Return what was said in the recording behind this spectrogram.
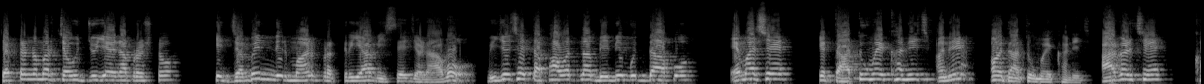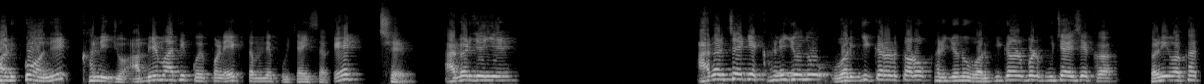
ચેપ્ટર નંબર ચૌદ જોઈએ એના પ્રશ્નો કે જમીન નિર્માણ પ્રક્રિયા વિશે જણાવો. બીજો છે તફાવતના બે બે મુદ્દા આપો. એમાં છે કે ધાતુમય ખનિજ અને અધાતુમય ખનિજ. આગળ છે ખડકો અને ખનિજો. આ બે માંથી કોઈ પણ એક તમને પૂછાઈ શકે છે. આગળ જઈએ. આગળ છે કે ખનિજોનું વર્ગીકરણ કરો. ખનિજોનું વર્ગીકરણ પણ પૂછાય છે ઘણી વખત.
